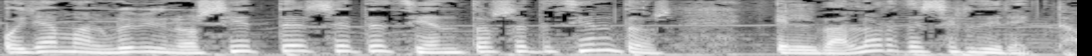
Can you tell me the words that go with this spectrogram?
o llama al 917 700 700. El valor de ser directo.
